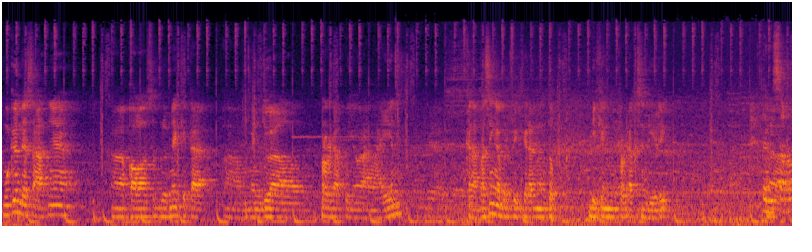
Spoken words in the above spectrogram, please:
mungkin udah saatnya eh, kalau sebelumnya kita em, menjual produk punya orang lain, kenapa sih nggak berpikiran untuk bikin produk sendiri? Lebih Eh, seru.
